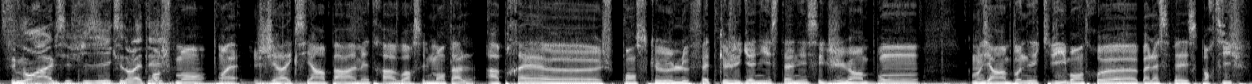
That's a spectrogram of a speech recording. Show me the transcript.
C'est moral, c'est physique, c'est dans la tête Franchement, ouais, je dirais que s'il y a un paramètre à avoir, c'est le mental. Après, euh, je pense que le fait que j'ai gagné cette année, c'est que j'ai eu un bon, comment dire, un bon équilibre entre euh, bah, l'aspect sportif,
